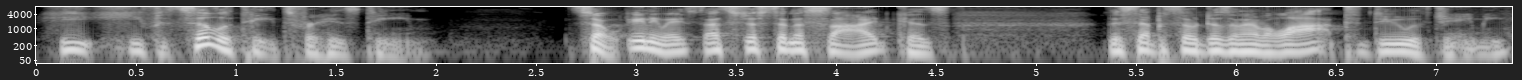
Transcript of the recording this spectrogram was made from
He he facilitates for his team. So, anyways, that's just an aside because this episode doesn't have a lot to do with Jamie.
